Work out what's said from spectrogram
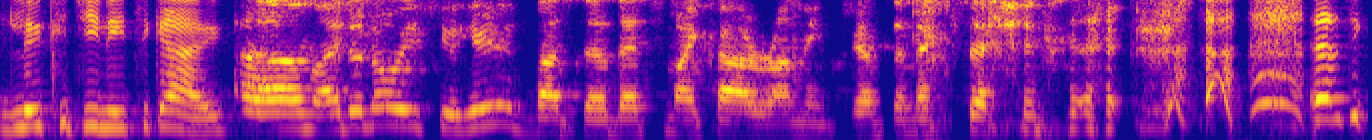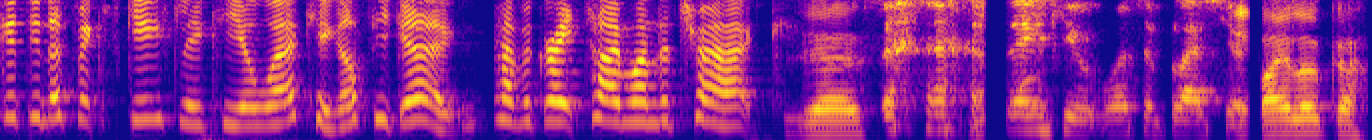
Luca, do you need to go? Um, I don't know if you hear it, but uh, that's my car running. We have the next session. that's a good enough excuse, Luca. You're working. Off you go. Have a great time on the track. Yes. Thank you. It was a pleasure. Bye, Luca.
